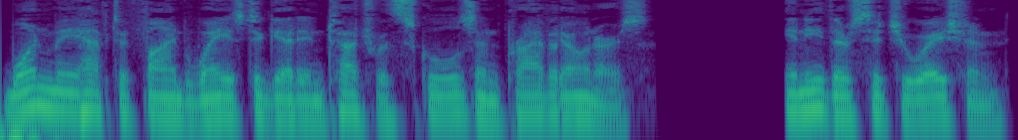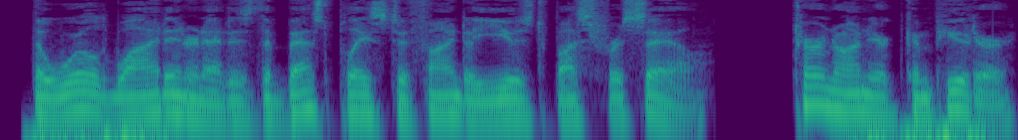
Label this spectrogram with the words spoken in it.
one may have to find ways to get in touch with schools and private owners. In either situation, the worldwide internet is the best place to find a used bus for sale. Turn on your computer,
